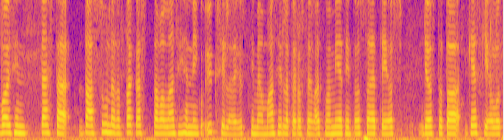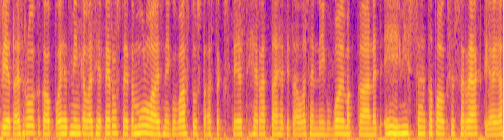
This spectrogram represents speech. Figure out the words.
voisin tästä taas suunnata takaisin tavallaan siihen niinku yksilöön just nimenomaan sillä perusteella, että kun mä mietin tuossa, että jos, jos tota keskiolut vietäisi ruokakauppoihin, että minkälaisia perusteita mulla olisi niinku vastustaa sitä, kun se tietysti herättää heti tällaisen niinku voimakkaan, että ei missään tapauksessa reaktio ja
